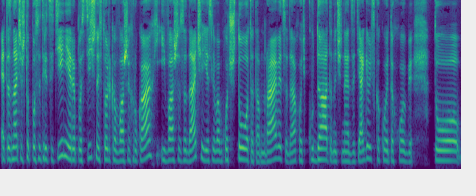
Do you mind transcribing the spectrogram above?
Это значит, что после 30 нейропластичность только в ваших руках, и ваша задача, если вам хоть что-то там нравится, да, хоть куда-то начинает затягивать в какое-то хобби, то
